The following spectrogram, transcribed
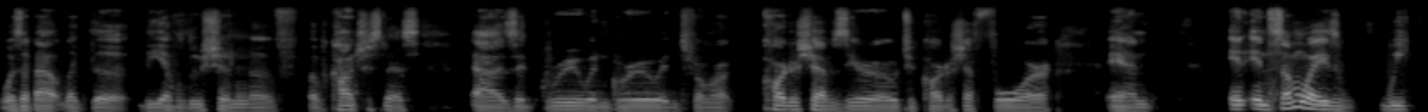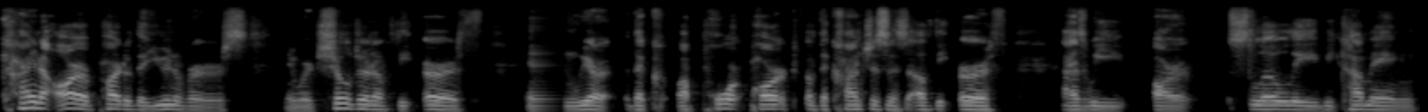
was about like the the evolution of of consciousness as it grew and grew and from Kardashev zero to Kardashev four, and in in some ways we kind of are a part of the universe and we're children of the earth and we are the a poor part of the consciousness of the earth as we are slowly becoming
